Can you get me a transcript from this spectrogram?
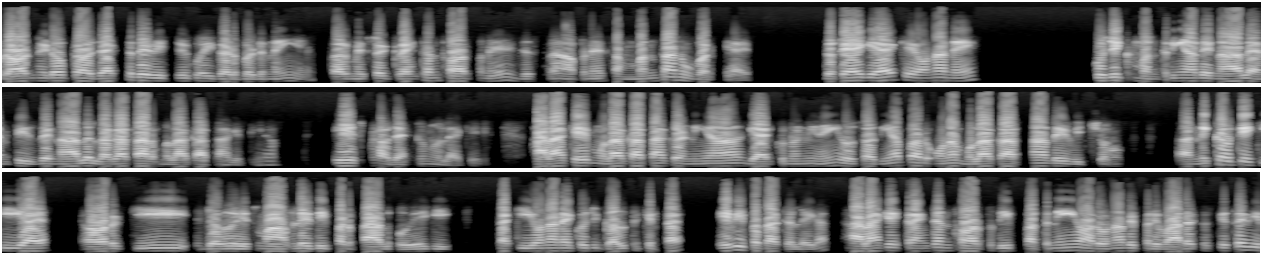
ਬ੍ਰੌਡ ਮੀਡੋ ਪ੍ਰੋਜੈਕਟ ਦੇ ਵਿੱਚ ਕੋਈ ਗੜਬੜ ਨਹੀਂ ਹੈ। ਪਰ ਮਿਸਟਰ ਕ੍ਰੈਂਕਨਥੌਰਪ ਨੇ ਜਿਸ ਤਰ੍ਹਾਂ ਆਪਣੇ ਸੰਬੰਧਾਂ ਨੂੰ ਵਰਤਿਆ ਹੈ, ਦੱਸਿਆ ਗਿਆ ਹੈ ਕਿ ਉਹਨਾਂ ਨੇ ਕੁਝ ਇੱਕ ਮੰਤਰੀਆਂ ਦੇ ਨਾਲ ਐਮਪੀਜ਼ ਦੇ ਨਾਲ ਲਗਾਤਾਰ ਮੁਲਾਕਾਤਾਂ ਕੀਤੀਆਂ ਇਸ ਪ੍ਰੋਜੈਕਟ ਨੂੰ ਲੈ ਕੇ। ਹਾਲਾਂਕਿ ਮੁਲਾਕਾਤਾਂ ਕਰਨੀਆਂ ਗੈਰ ਕਾਨੂੰਨੀ ਨਹੀਂ ਹੋ ਸਕਦੀਆਂ, ਪਰ ਉਹਨਾਂ ਮੁਲਾਕਾਤਾਂ ਦੇ ਵਿੱਚੋਂ ਨਿਕਲ ਕੇ ਕੀ ਆਇਆ ਔਰ ਕੀ ਜਦੋਂ ਇਸ ਮਾਮਲੇ ਦੀ ਪੜਤਾਲ ਹੋਏਗੀ, ਤਾਂ ਕੀ ਉਹਨਾਂ ਨੇ ਕੁਝ ਗਲਤ ਕੀਤਾ ਇਹ ਵੀ ਪਤਾ ਚੱਲੇਗਾ। ਹਾਲਾਂਕਿ ਕ੍ਰੈਂਕਨ ਥਾਰਪ ਦੀ ਪਤਨੀ ਔਰ ਉਹਨਾਂ ਦੇ ਪਰਿਵਾਰਕ ਕਿਸੇ ਵੀ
